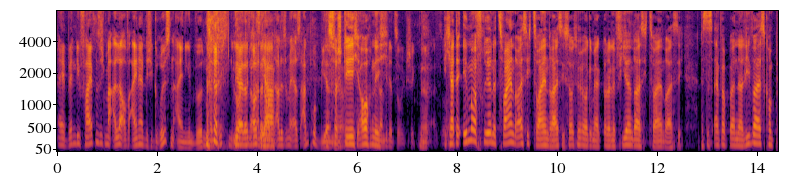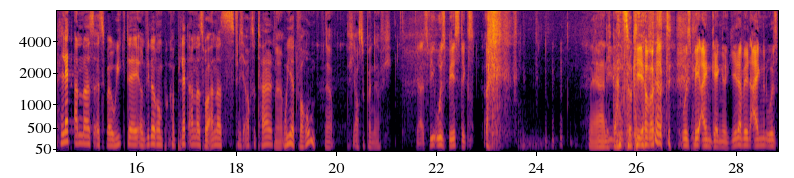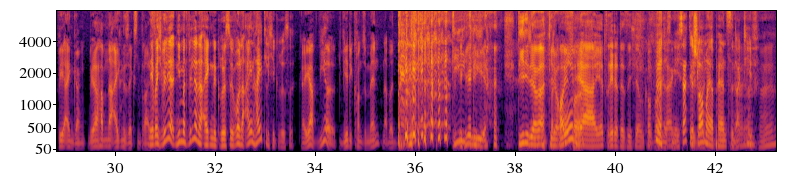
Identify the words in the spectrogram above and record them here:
Ey, wenn die Pfeifen sich mal alle auf einheitliche Größen einigen würden, dann müssten die Leute ja, das nicht alle, ja. alles immer erst anprobieren. Das verstehe ich auch nicht. Und dann wieder zurückschicken. Ja. Also. Ich hatte immer früher eine 32, 32, so habe ich mir immer gemerkt, oder eine 34, 32. Das ist einfach bei einer Levi's komplett anders als bei Weekday und wiederum komplett anders woanders. Finde ich auch total weird. Warum? Ja, finde ich auch super nervig. Ja, ist wie USB-Sticks. Ja, nicht ganz okay, aber USB-Eingänge. Jeder will einen eigenen USB-Eingang. Wir haben eine eigene 36. Nee, aber ich will ja, niemand will ja eine eigene Größe. Wir wollen eine einheitliche Größe. Ja, ja, wir, wir die Konsumenten, aber die, die, die, die, die, die, da, die da oben. Ja, jetzt redet er sich ja um Kopf Ich sag dir, Schlaumeier-Pants sind ja, aktiv. Ja, ja.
